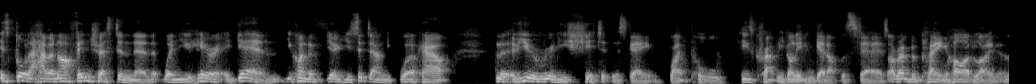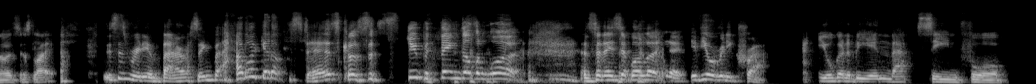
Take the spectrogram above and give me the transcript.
it's got to have enough interest in there that when you hear it again, you kind of you know you sit down, you work out. Look, if you're really shit at this game, like Paul, he's crap. He can't even get up the stairs. I remember playing Hardline, and I was just like, "This is really embarrassing." But how do I get up the stairs? Because the stupid thing doesn't work. and so they said, "Well, look, you know, if you're really crap, you're going to be in that scene for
